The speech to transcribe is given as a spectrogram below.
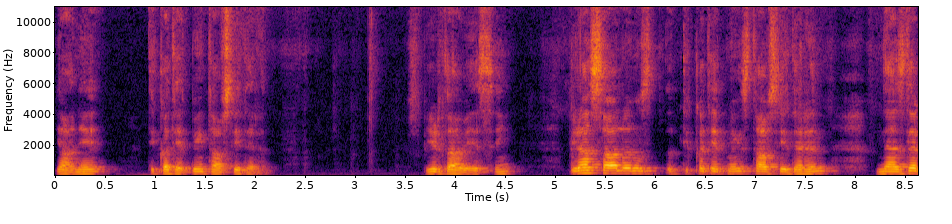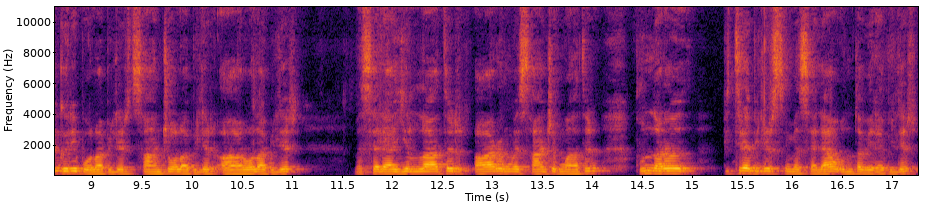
Yani dikkat etmeyi tavsiye ederim. Bir daha versin. Biraz sağlığınız dikkat etmenizi tavsiye ederim. Nezle grip olabilir, sancı olabilir, ağrı olabilir. Mesela yıllardır ağrın ve sancın vardır. Bunları bitirebilirsin mesela. Onu da verebilir.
